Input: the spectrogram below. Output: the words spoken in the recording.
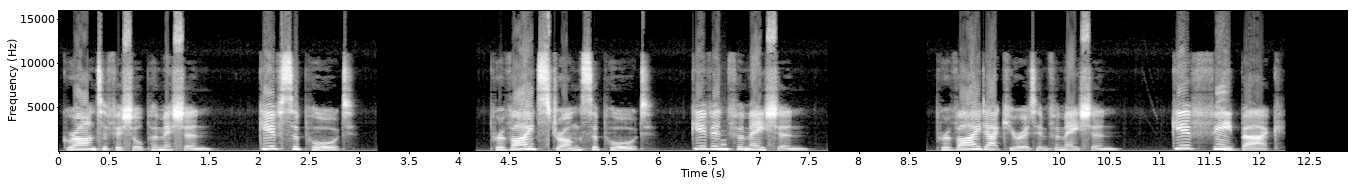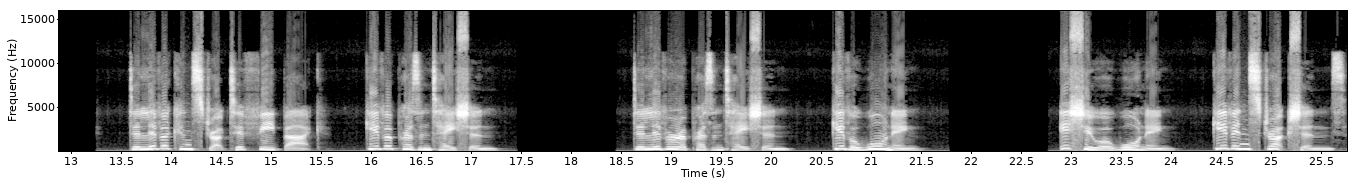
Grant official permission. Give support. Provide strong support. Give information. Provide accurate information. Give feedback. Deliver constructive feedback. Give a presentation. Deliver a presentation. Give a warning. Issue a warning. Give instructions.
